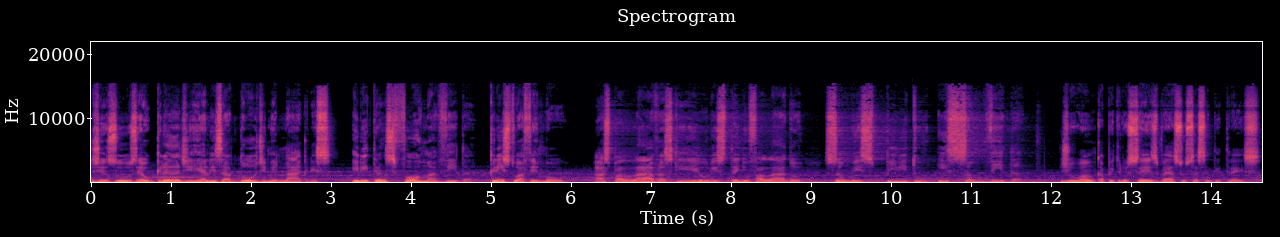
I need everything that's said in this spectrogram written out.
Jesus é o grande realizador de milagres. Ele transforma a vida. Cristo afirmou: As palavras que eu lhes tenho falado são espírito e são vida. João capítulo 6, verso 63.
